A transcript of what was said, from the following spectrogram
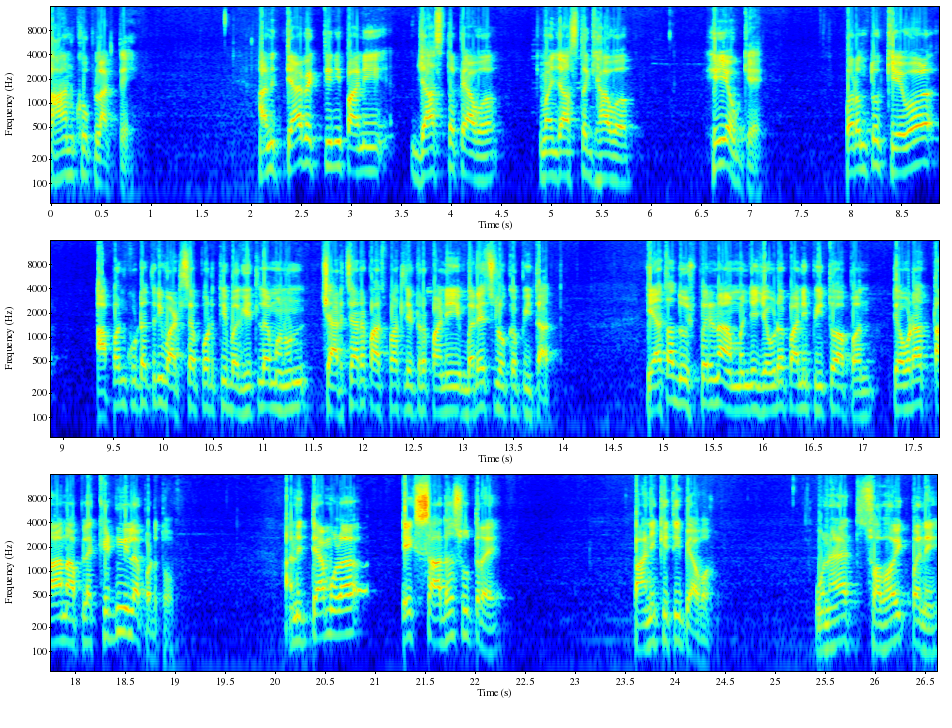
तहान खूप लागते. आणि त्या व्यक्तीने पाणी जास्त प्यावं किंवा जास्त घ्यावं हे योग्य आहे. परंतु केवळ आपण कुठंतरी व्हॉट्सॲपवरती बघितलं म्हणून चार चार पाच पाच लिटर पाणी बरेच लोक पितात. याचा दुष्परिणाम म्हणजे जेवढं पाणी पितो आपण तेवढा ताण आपल्या किडनीला पडतो. आणि त्यामुळं एक साधं सूत्र आहे पाणी किती प्यावं? उन्हाळ्यात स्वाभाविकपणे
